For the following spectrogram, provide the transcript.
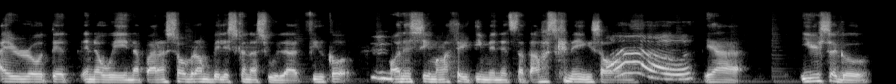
I wrote it in a way na parang sobrang bilis ko nasulat. Feel ko, Mm. honestly, mga 30 minutes natapos ko na yung song. Wow! Yeah, years ago.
